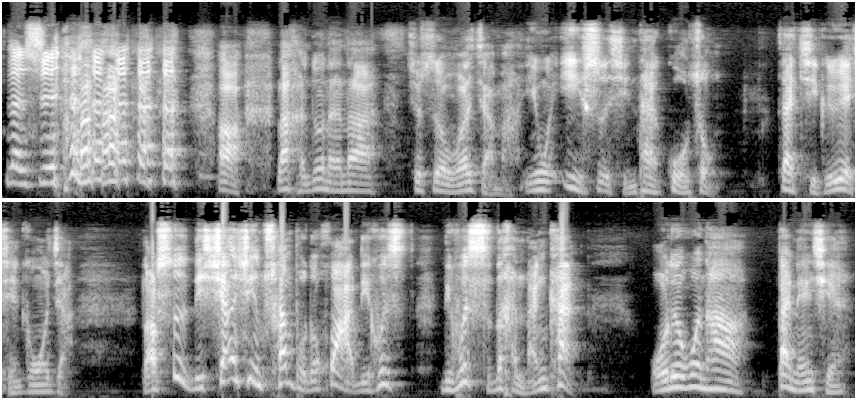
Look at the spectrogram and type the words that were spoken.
认识。啊，那很多人呢，就是我讲嘛，因为意识形态过重，在几个月前跟我讲，老师，你相信川普的话，你会死，你会死的很难看。我就问他，半年前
